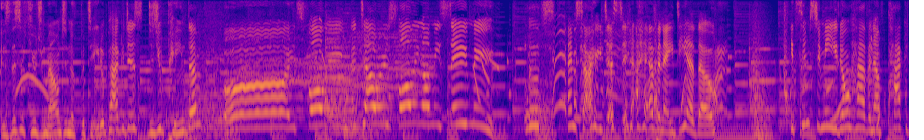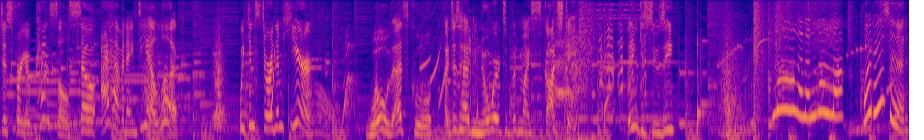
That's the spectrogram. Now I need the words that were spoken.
Is this a huge mountain of potato packages? Did you paint them? Oh, it's falling! The tower is falling on me! Save me! Oops, I'm sorry, Justin. I have an idea, though. It seems to me you don't have enough packages for your pencils, so I have an idea, look! We can store them here! Whoa, that's cool. I just had nowhere to put my scotch tape. Thank you, Susie. La la la la la! What is it?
